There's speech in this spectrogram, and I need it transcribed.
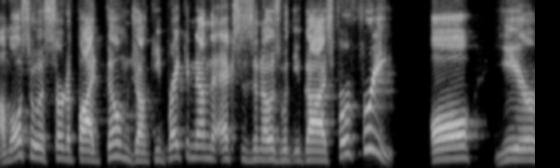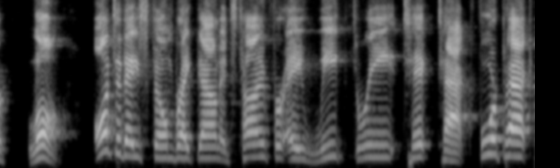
I'm also a certified film junkie, breaking down the X's and O's with you guys for free all year long. On today's film breakdown, it's time for a week three tic tac four pack.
